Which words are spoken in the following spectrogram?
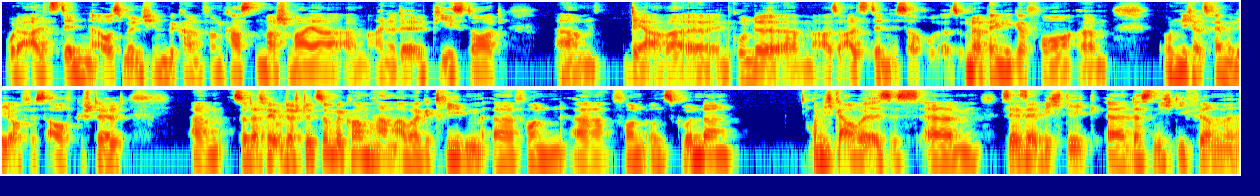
Oder Alstin aus München, bekannt von Carsten Maschmeyer, ähm, einer der LPs dort, ähm, der aber äh, im Grunde, ähm, also Alstin ist auch als unabhängiger Fonds ähm, und nicht als Family Office aufgestellt. Ähm, so dass wir Unterstützung bekommen haben, aber getrieben äh, von, äh, von uns Gründern und ich glaube, es ist ähm, sehr, sehr wichtig, äh, dass nicht die Firmen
